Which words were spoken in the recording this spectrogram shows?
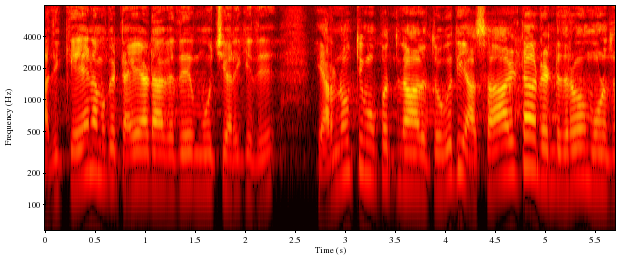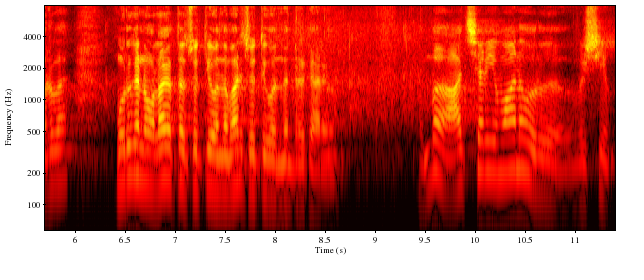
அதுக்கே நமக்கு டயர்ட் ஆகுது மூச்சு அரைக்குது இரநூத்தி முப்பத்தி நாலு தொகுதி அசால்ட்டாக ரெண்டு தடவை மூணு தடவை முருகன் உலகத்தை சுற்றி வந்த மாதிரி சுற்றி வந்துட்டுருக்காரு. ரொம்ப ஆச்சரியமான ஒரு விஷயம்.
